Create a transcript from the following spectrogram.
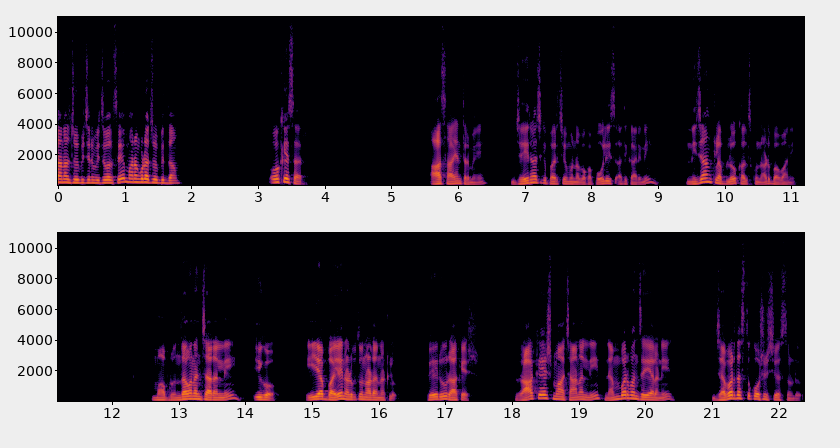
ఛానల్ చూపించిన విజువల్సే మనం కూడా చూపిద్దాం. Okay sir. ఆ సాయంత్రమే జయరాజ్కి పరిచయం ఉన్న ఒక పోలీస్ అధికారిని నిజాం క్లబ్లో కలుసుకున్నాడు భవానీ. మా బృందావనం ఛానల్ని ఇగో ఈ అబ్బాయే నడుపుతున్నాడన్నట్లు. పేరు రాకేష్. రాకేష్ మా ఛానల్ని నెంబర్ వన్ చేయాలని జబర్దస్త్ కోషిష్ చేస్తుండు.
